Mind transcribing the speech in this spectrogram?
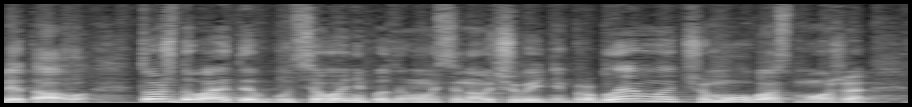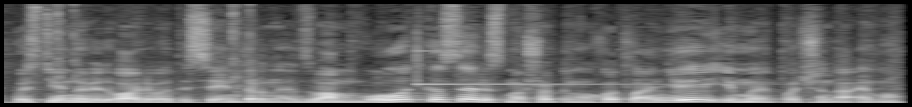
літало. Тож давайте сьогодні подивимося на очевидні проблеми, чому у вас може постійно відвалюватися інтернет. З вами Володька, сервіс смартшопінгу Hotline.ua, і ми починаємо.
